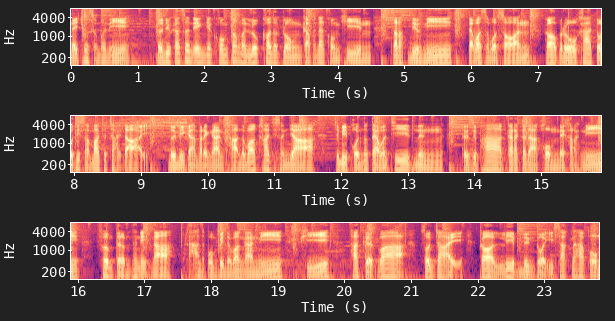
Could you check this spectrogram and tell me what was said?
ในช่วงเสมอนี้ โดยดิวคาสเซิลเองยังคงต้องบรรลุข้อตกลงกับพนักของคีนสำหรับดีลนี้ แต่ว่าสโมสรก็รู้ค่าตัวที่สามารถจะจ่ายได้ โดยมีการรายงานข่าวว่าค่าจิตสัญญา จะมีผลตั้งแต่วันที่ 1 ถึง 15 กรกฎาคมในครั้งนี้ เพิ่มเติมนั่นเองนะอ่าถ้าผมเป็นแต่ว่างานนี้ ผีถ้าเกิดว่าสนใจก็รีบดึงตัวอีซักนะครับผม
